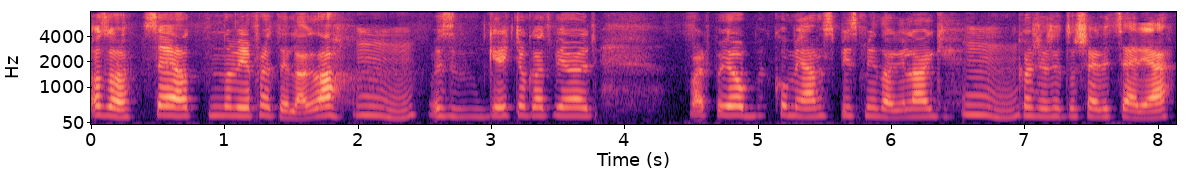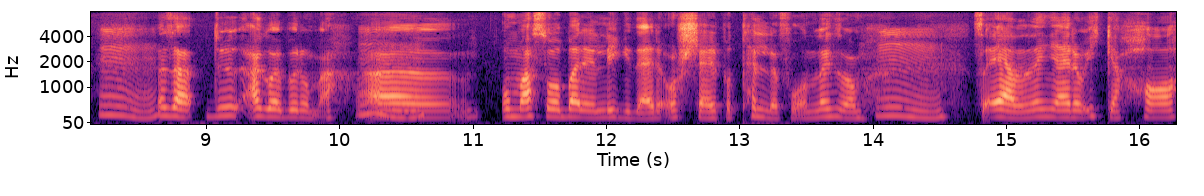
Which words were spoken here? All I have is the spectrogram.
Altså, se at når vi flytter i lag, da Mm. hvis, Greit nok at vi har vært på jobb, kommet hjem, spist middag i lag, Mm. kanskje sett og se litt serie. Mm. Men så jeg, du, jeg går på rommet. Mm. Eh, om jeg så bare ligger der og ser på telefonen, liksom, Mm. så er det den der å ikke ha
